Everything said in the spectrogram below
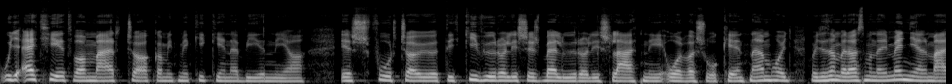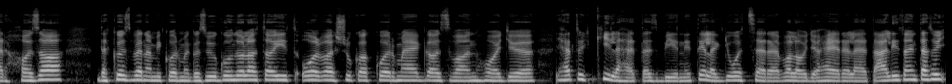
ugye egy hét van már csak, amit még ki kéne bírnia, és furcsa őt így kívülről is és belülről is látni olvasóként, nem? Hogy, hogy az ember azt mondja, hogy menjél már haza, de közben, amikor meg az ő gondolatait olvassuk, akkor meg az van, hogy hát, hogy ki lehet ezt bírni, tényleg gyógyszerrel valahogy a helyre lehet állítani, tehát, hogy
